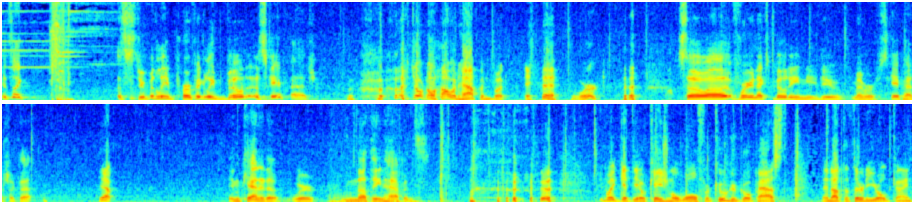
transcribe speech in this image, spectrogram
It's like a stupidly perfectly built escape hatch. I don't know how it happened, but it worked. So uh, for your next building, you do remember escape hatch like that Yep. in Canada where nothing happens. You might get the occasional wolf or cougar go past, and not the 30 year old kind.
